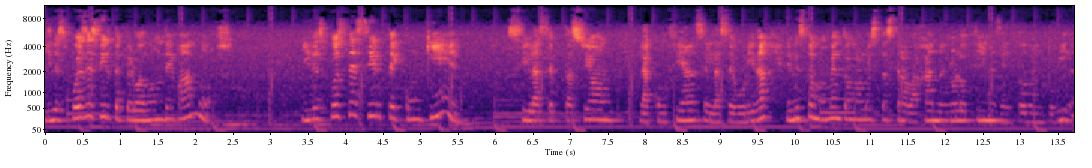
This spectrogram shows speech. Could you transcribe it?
y después decirte, pero ¿a dónde vamos? Y después decirte con quién. Si la aceptación, la confianza y la seguridad en este momento no lo estás trabajando y no lo tienes del todo en tu vida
